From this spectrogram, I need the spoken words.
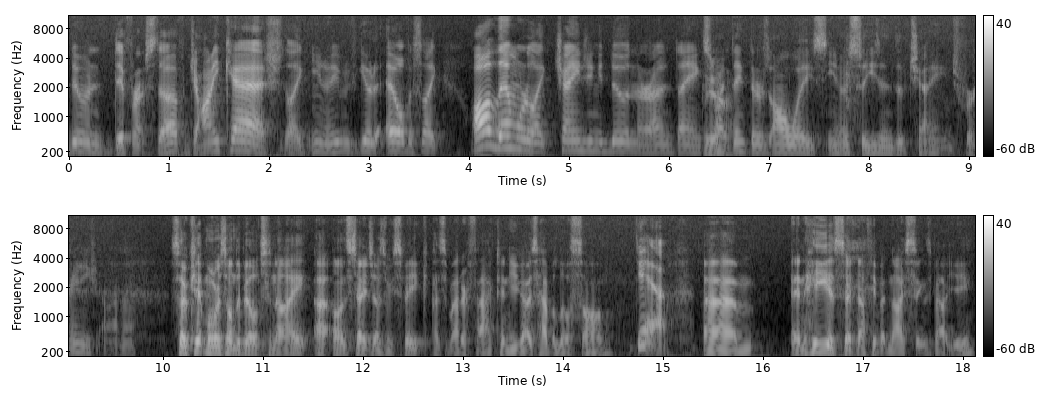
doing different stuff. Johnny Cash, like, you know, even if you go to Elvis, like, all of them were like changing and doing their own thing. So Yeah. I think there's always, you know, seasons of change for any genre. So Kip Moore's on the bill tonight, uh, on stage as we speak, as a matter of fact, and you guys have a little song. Yeah. Um, and he has said nothing but nice things about you.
